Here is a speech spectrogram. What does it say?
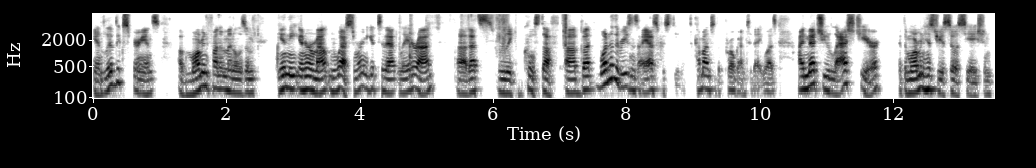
and lived experience of Mormon fundamentalism in the Intermountain West. And we're going to get to that later on. Uh, that's really cool stuff. Uh, but one of the reasons I asked Cristina to come onto the program today was I met you last year at the Mormon History Association.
